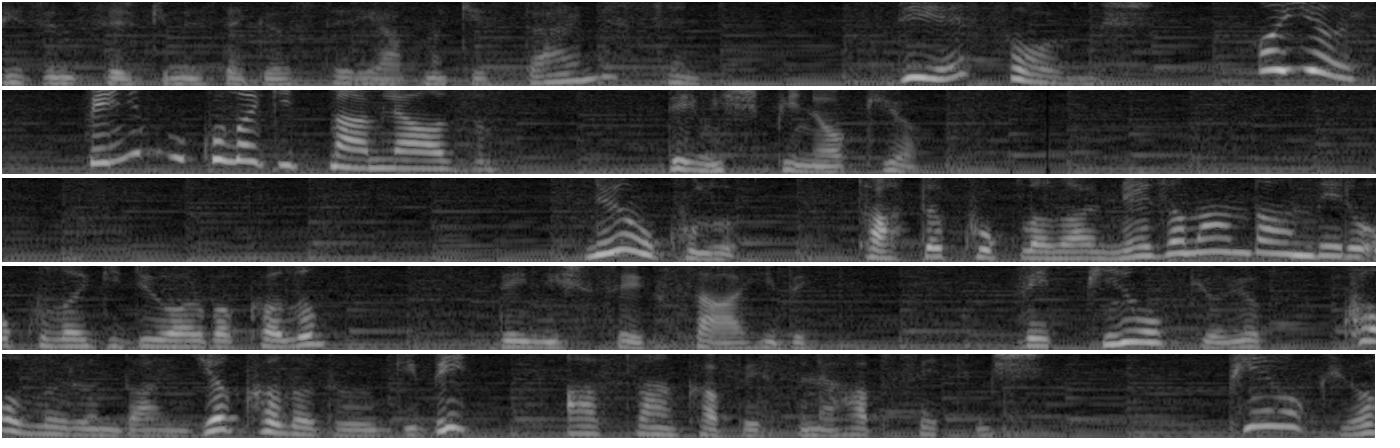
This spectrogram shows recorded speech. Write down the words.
Bizim sirkimizde gösteri yapmak ister misin? diye sormuş. Hayır, benim okula gitmem lazım. demiş Pinokyo. Ne okulu? Tahta kuklalar ne zamandan beri okula gidiyor bakalım? demiş sirk sahibi. Ve Pinokyo'yu kollarından yakaladığı gibi aslan kafesine hapsetmiş. Pinokyo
